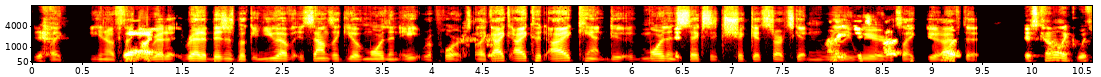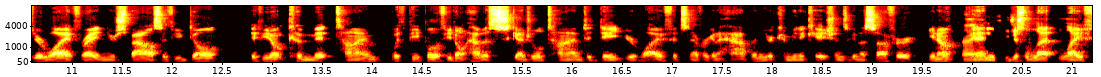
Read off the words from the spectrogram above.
Yeah. Like you know, if like you read a, read a business book and you have, it sounds like you have more than eight reports. Like I, I could, I can't do more than six. It, shit gets starts getting really it's weird. It's like, dude, I have to. It's kind of like with your wife, right, and your spouse. If you don't if you don't commit time with people, if you don't have a scheduled time to date your wife, it's never going to happen. Your communication's going to suffer, you know. Right. And if you just let life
